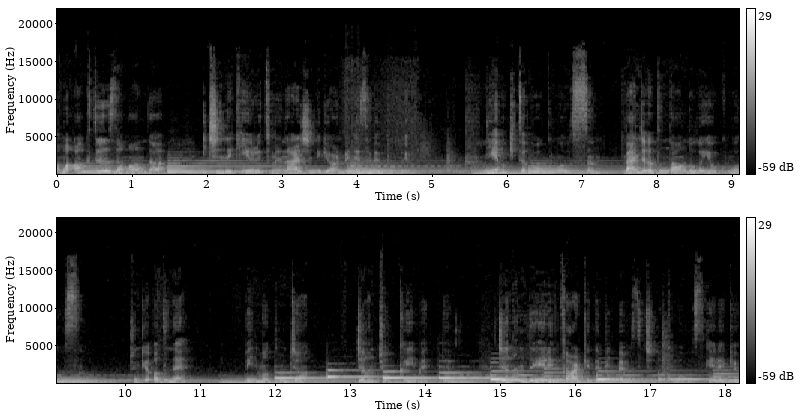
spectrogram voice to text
Ama aktığı zaman da içindeki yaratım enerjini görmene sebep oluyor. Niye bu kitabı okumalısın? Bence adından dolayı okumalısın. Çünkü adı ne? Benim adım Can. Can çok kıymetli. Canın değerini fark edebilmemiz için okumamız gerekiyor.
